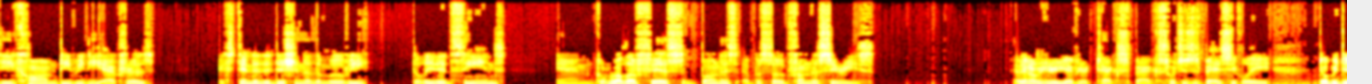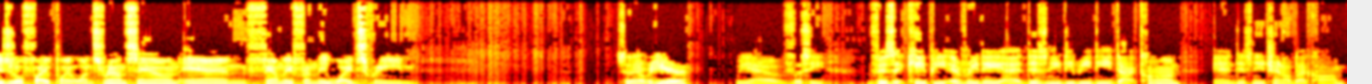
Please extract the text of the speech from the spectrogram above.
DCOM DVD extras, extended edition of the movie, deleted scenes, and Gorilla Fist bonus episode from the series. And then over here you have your tech specs, which is basically Dolby Digital 5.1 surround sound and family friendly widescreen. So then over here we have, let's see, visit KP every day at DisneyDVD.com and DisneyChannel.com.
